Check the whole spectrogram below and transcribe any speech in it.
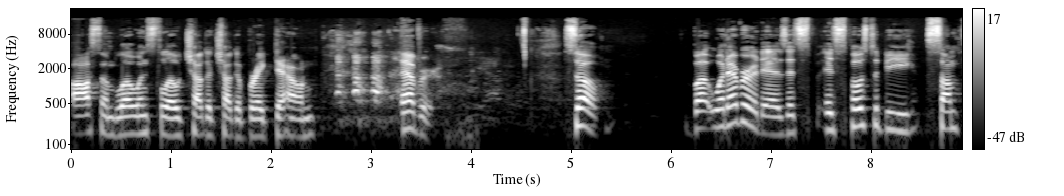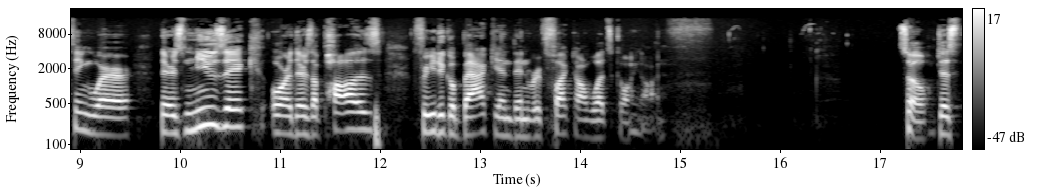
awesome low and slow chugga chugga breakdown ever. So, but whatever it is, it's, it's supposed to be something where there's music or there's a pause for you to go back and then reflect on what's going on. So just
